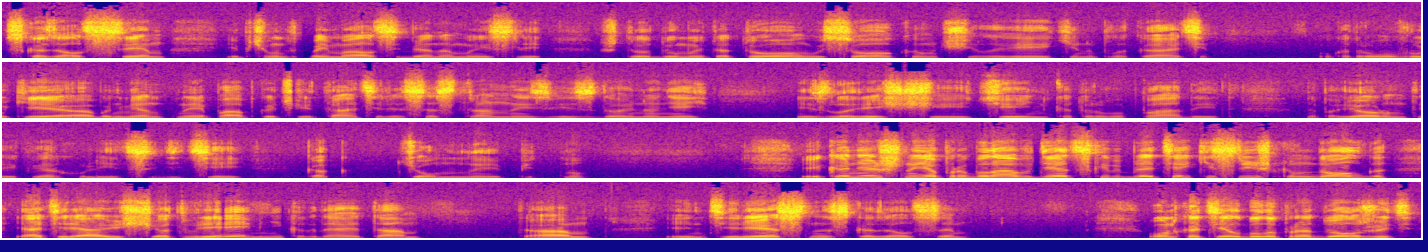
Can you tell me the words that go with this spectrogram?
сказал Сэм и почему-то поймал себя на мысли, что думает о том высоком человеке на плакате, у которого в руке абонементная папка читателя со странной звездой на ней и зловещая тень которого падает на повернутые кверху лица детей, как темное пятно. И, конечно, я пробыла в детской библиотеке слишком долго. Я теряю счет времени, когда я там. Там интересно, — сказал Сэм. Он хотел было продолжить,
